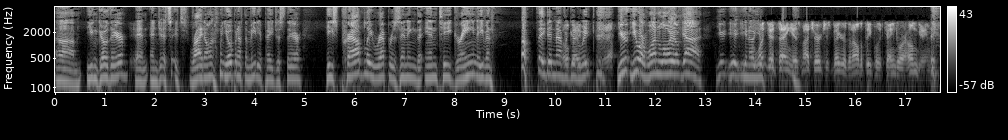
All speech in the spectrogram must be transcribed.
Um, you can go there, and and it's it's right on when you open up the media page. It's there He's proudly representing the Mean Green, even though they didn't have oh, a good baby. week. Yeah. You you are one loyal guy. You you, you know. Well, one good thing is my church is bigger than all the people that came to our home games.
